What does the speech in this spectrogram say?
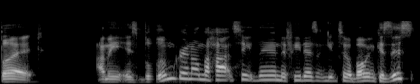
But I mean, is Bloomgren on the hot seat then if he doesn't get to a bowl game? Because this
